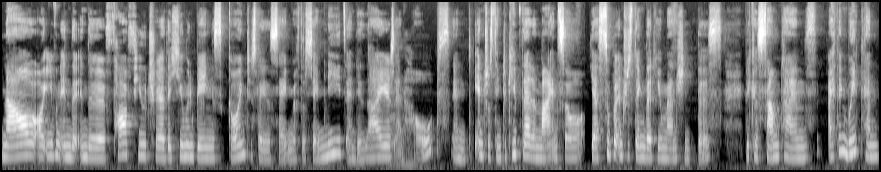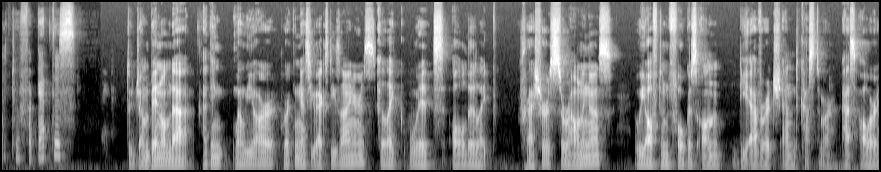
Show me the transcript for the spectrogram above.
now or even in the in the far future the human being is going to stay the same with the same needs and desires and hopes and interesting to keep that in mind so yeah super interesting that you mentioned this because sometimes i think we tend to forget this to jump in on that i think when we are working as ux designers like with all the like pressures surrounding us we often focus on the average end customer as our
